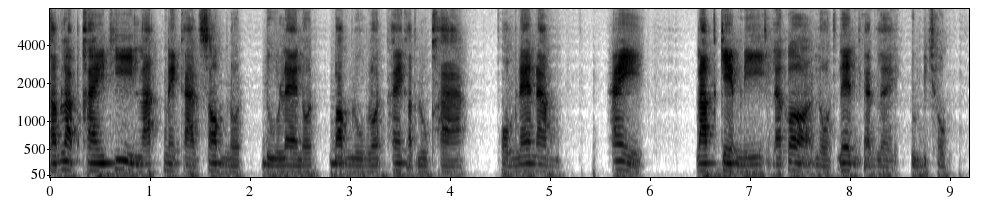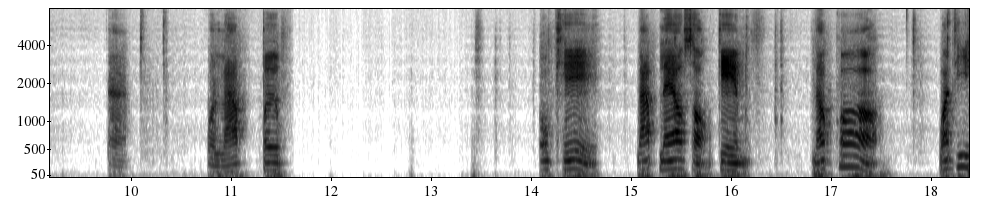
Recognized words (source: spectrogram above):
สำหรับใครที่รักในการซ่อมรถ ดูแลรถบำรุงรถให้กับลูกค้า ผมแนะนำให้ รับเกมนี้แล้วก็โหลดเล่นกันเลยคุณผู้ชม อ่ากดรับปึ๊บโอเค รับแล้ว 2 เกม แล้วก็วันที่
